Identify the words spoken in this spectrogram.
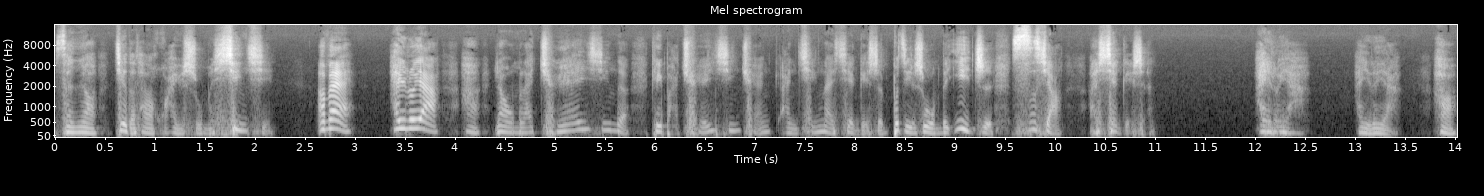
神要借着他的话语使我们兴起，阿妹，哈利路亚啊，让我们来全心的可以把全心全感情来献给神，不仅是我们的意志思想啊献给神，哈利路亚。哈利路亚！好，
